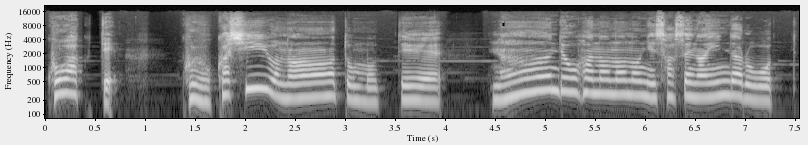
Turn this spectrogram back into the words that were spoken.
怖くて。これおかしいよなと思ってなんでお花なのに刺せないんだろうって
